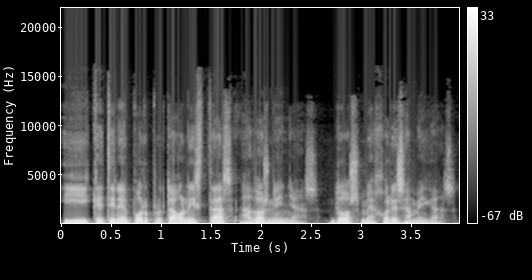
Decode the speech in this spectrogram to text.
y que tiene por protagonistas a dos niñas, dos mejores amigas.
